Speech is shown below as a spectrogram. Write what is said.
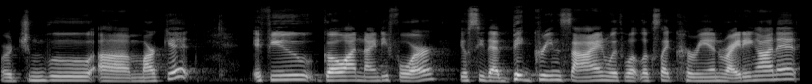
or Joong Boo uh, Market. If you go on 94, you'll see that big green sign with what looks like Korean writing on it.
